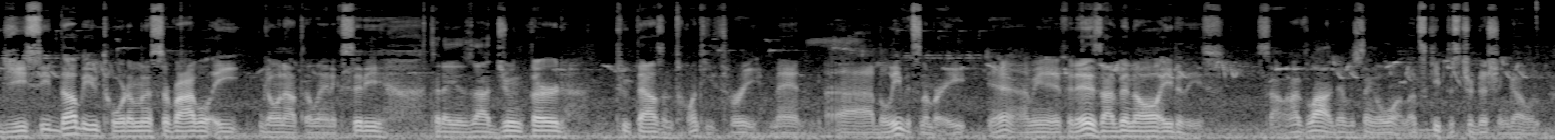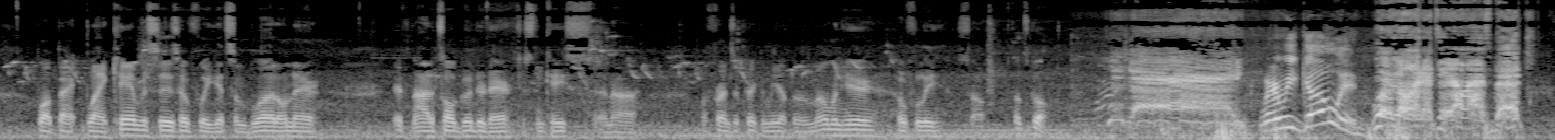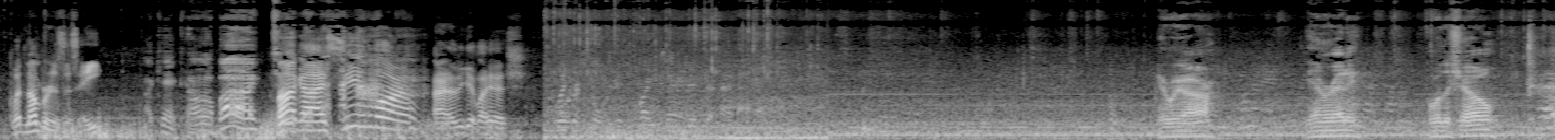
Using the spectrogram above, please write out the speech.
GCW Tournament of Survival 8 going out to Atlantic City. Today is uh, June 3rd, 2023. Man, uh, I believe it's number 8. Yeah, I mean, if it is, I've been to all 8 of these. So, I've logged every single one. Let's keep this tradition going. Bought blank, blank canvases, hopefully get some blood on there. If not, it's all good, they're there, just in case. And uh, my friends are picking me up in a moment here, hopefully. So, let's go. Today, Where are we going? we're going to TOS, bitch! What number is this? Eight? I can't count. Oh, bye. Bye, guys. See you tomorrow. All right, let me get my hitch. Here we are, getting ready for the show. All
